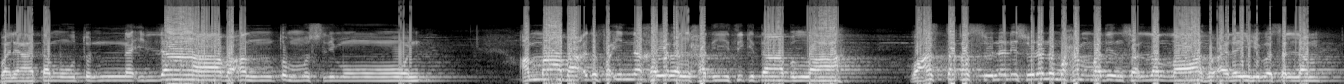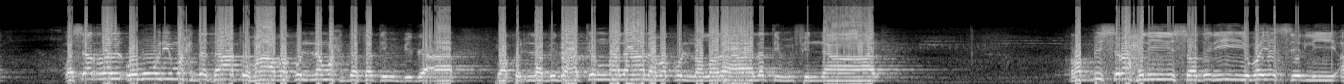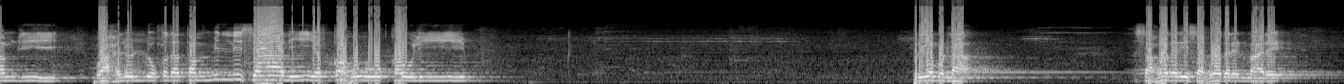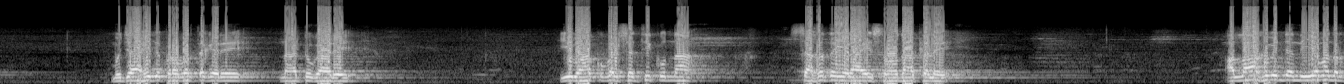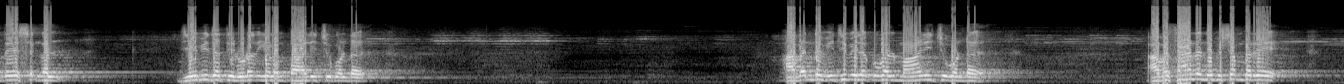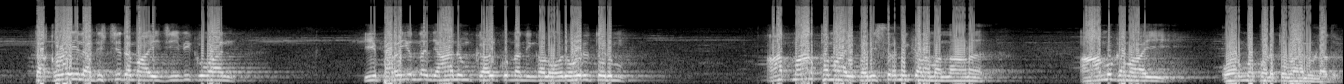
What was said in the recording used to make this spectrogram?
ولا تموتن إلا وأنتم مسلمون. أما بعد فإن خير الحديث كتاب الله وأصدق السنن سنن محمد صلى الله عليه وسلم وشر الأمور محدثاتها وكل محدثة بدعة وكل بدعة ضلالة وكل ضلالة في النار. رب اشرح لي صدري ويسر لي أمري. واحلل عقدة من لساني يفقه قولي പ്രിയമുള്ള സഹോദരി സഹോദരന്മാരെ മുജാഹിദ് പ്രവർത്തകരെ നാട്ടുകാരെ ഈ വാക്കുകൾ ശ്രദ്ധിക്കുന്ന സഹൃദയരായ ശ്രോതാക്കളെ അള്ളാഹുവിൻ്റെ നിയമനിർദ്ദേശങ്ങൾ ജീവിതത്തിലുടനീളം പാലിച്ചുകൊണ്ട് അവന്റെ വിധിവിലക്കുകൾ മാനിച്ചുകൊണ്ട് അവസാന നിമിഷം വരെ തക്വയിൽ അധിഷ്ഠിതമായി ജീവിക്കുവാൻ ഈ പറയുന്ന ഞാനും കേൾക്കുന്ന നിങ്ങൾ ഓരോരുത്തരും ആത്മാർത്ഥമായി പരിശ്രമിക്കണമെന്നാണ് ആമുഖമായി ഓർമ്മപ്പെടുത്തുവാനുള്ളത്.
